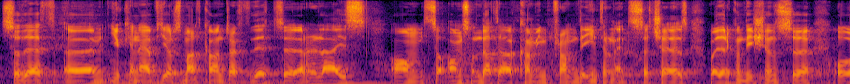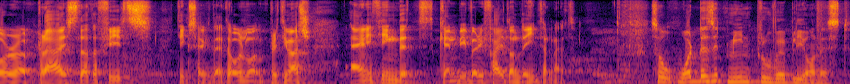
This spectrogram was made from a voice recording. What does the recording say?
so that um, you can have your smart contract that uh, relies on, on some data coming from the internet, such as weather conditions uh, or uh, price data feeds, things like that. Almost, pretty much anything that can be verified on the internet. So what does it mean provably honest?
